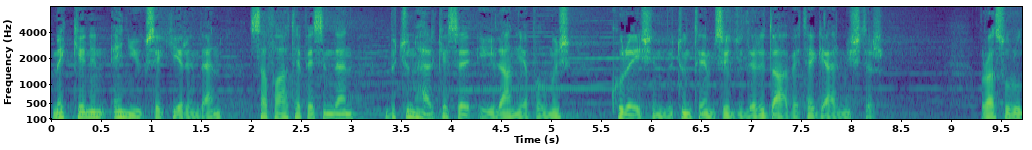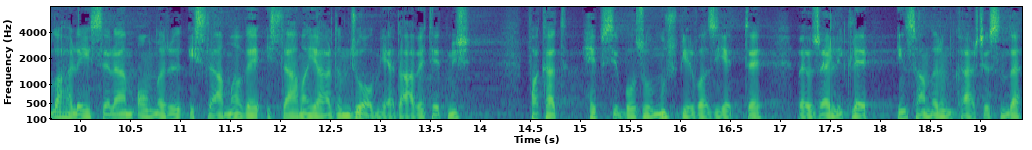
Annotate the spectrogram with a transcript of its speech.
Mekke'nin en yüksek yerinden, Safa tepesinden bütün herkese ilan yapılmış, Kureyş'in bütün temsilcileri davete gelmiştir. Resulullah aleyhisselam onları İslam'a ve İslam'a yardımcı olmaya davet etmiş fakat hepsi bozulmuş bir vaziyette ve özellikle insanların karşısında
